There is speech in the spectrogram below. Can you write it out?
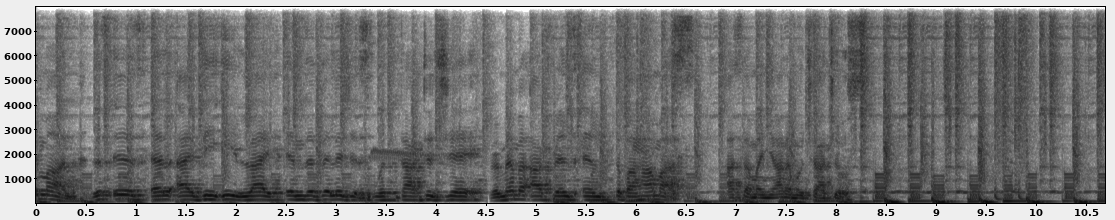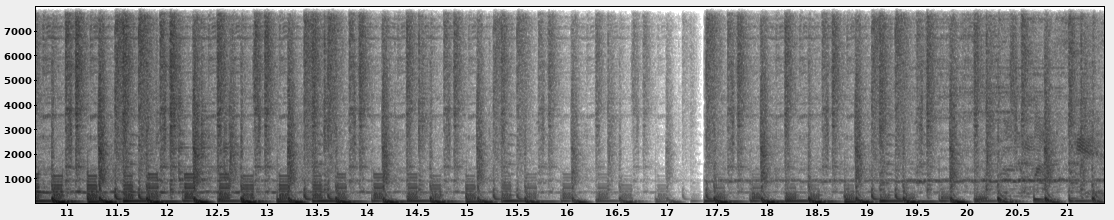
Man, this is L-I-V-E Life in the Villages with Dr. J. Remember our friends in the Bahamas. Hasta mañana, muchachos.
